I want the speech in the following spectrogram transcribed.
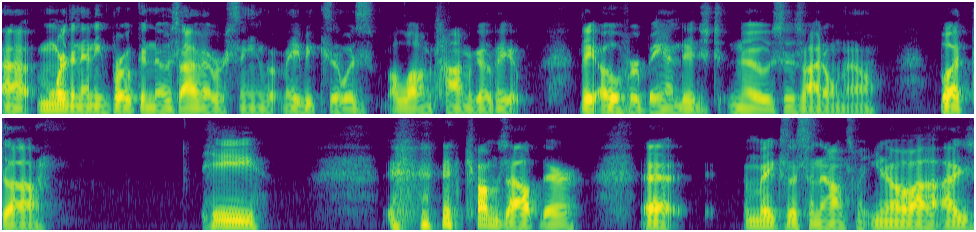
uh, more than any broken nose I've ever seen, but maybe because it was a long time ago, they they over bandaged noses. I don't know, but uh, he comes out there, uh, makes this announcement. You know, uh, I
